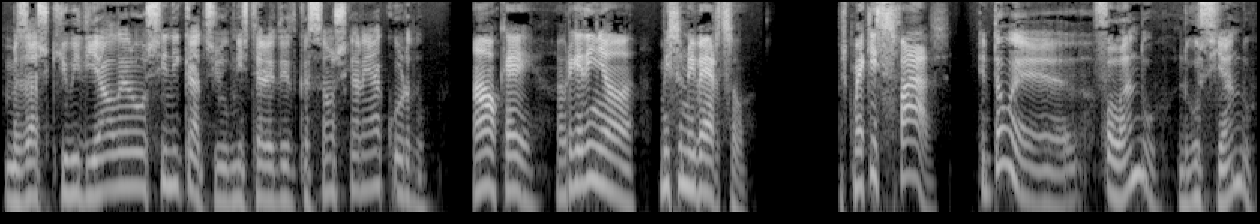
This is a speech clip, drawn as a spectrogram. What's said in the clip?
mas acho que o ideal era os sindicatos e o Ministério da Educação chegarem a acordo. Ah, ok. Obrigadinho, Miss Universo. Mas como é que isso se faz? Então é falando, negociando.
